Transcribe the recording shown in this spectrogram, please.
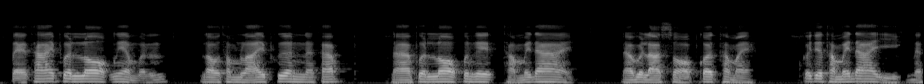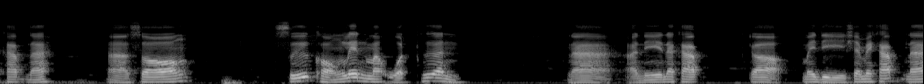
ๆ แต่ถ้าให้เพื่อนลอกเนี่ยเหมือนเราทำร้ายเพื่อนนะครับ นะเพื่อนลอกเพื่อนก็ทำไม่ได้นะเวลาสอบก็ทำไมก็จะทำไม่ได้อีกนะครับนะอ่าสองซื้อของเล่นมาอวดเพื่อนนะอันนี้นะครับก็ไม่ดีใช่ไหมครับนะ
